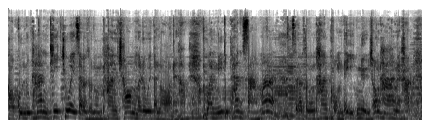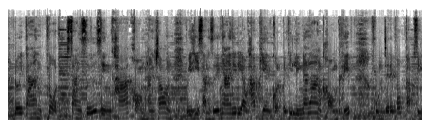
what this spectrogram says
ขอบคุณทุกท่านที่ช่วยสนับสนุนทางช่องมาโดยตลอดนะครับ วันนี้ทุกท่านสามารถสนับสนุนทางผมได้อีกหนึ่งช่องทางนะครับ โดยการกดสั่งซื้อสินค้าของทางช่อง วิธีสั่งซื้อง่ายนิดเดียวครับ เพียงกดไปที่ลิงก์ด้านล่างของคลิป คุณจะได้พบกับสิน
